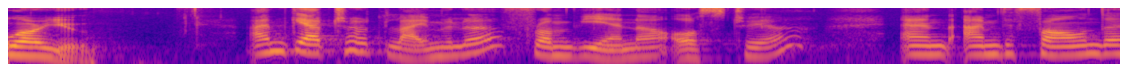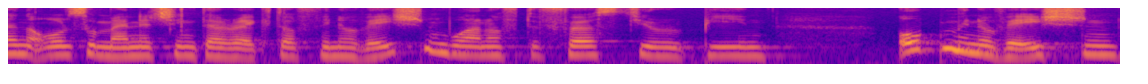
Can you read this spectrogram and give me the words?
Who are you? I'm Gertrud Leimüller from Vienna, Austria, and I'm the founder and also managing director of Winnovation, one of the first European open innovation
